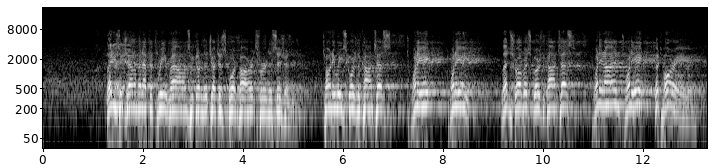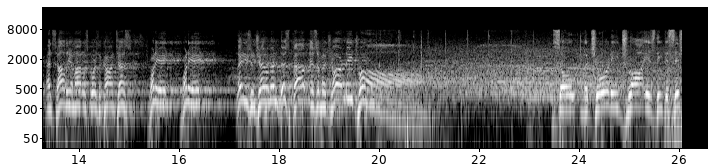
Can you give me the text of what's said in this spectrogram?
Ladies and gentlemen, after three rounds, we go to the judges' scorecards for a decision. Tony Week scores the contest 28-28. Len Strober scores the contest 29-28. Vettori. And Sal D'Amato scores the contest 28-28. Ladies and gentlemen, this bout is a majority draw. So majority draw is the decision.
